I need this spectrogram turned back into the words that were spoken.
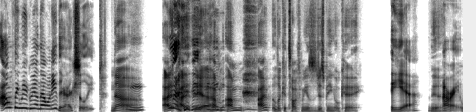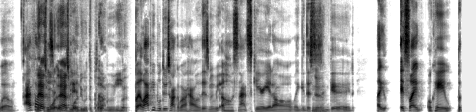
I don't think we agree on that one either. Actually, nah. Mm. I, I yeah, I'm I'm I look at Talk to Me as just being okay. yeah. Yeah. All right. Well, I thought That has more that has more to do with the plot. movie. But But a lot of people do talk about how this movie, oh, it's not scary at all. Like this Yeah. isn't good. Like it's like okay, but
